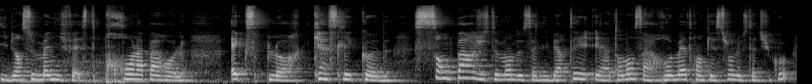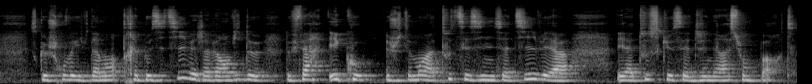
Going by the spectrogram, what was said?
eh se manifeste, prend la parole, explore, casse les codes, s'empare justement de sa liberté et a tendance à remettre en question le statu quo, ce que je trouve évidemment très positif et j'avais envie de, faire écho justement à toutes ces initiatives et à, et à tout ce que cette génération porte.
